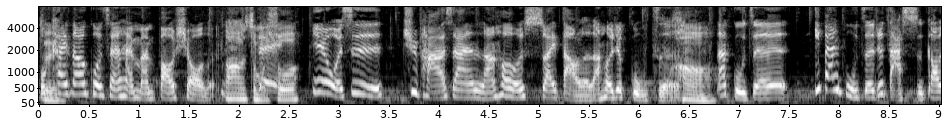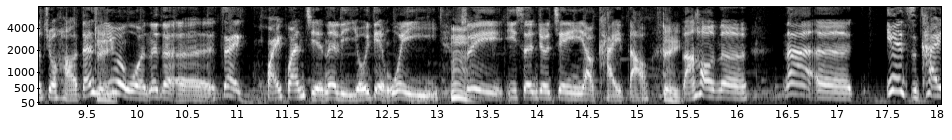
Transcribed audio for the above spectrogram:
我开刀过程还蛮爆笑的啊，怎么说？因为我是去爬山，然后摔倒了，然后就骨折。哈，那骨折一般骨折就打石膏就好，但是因为我那个呃在踝关节那里有一点位移，嗯，所以医生就建议要开刀。对，然后呢，那呃。因为只开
